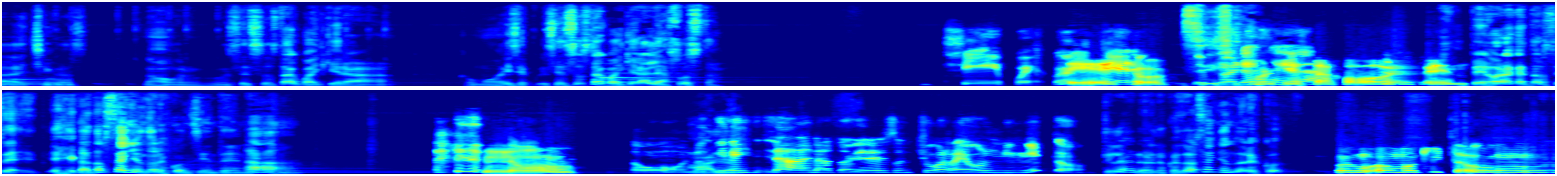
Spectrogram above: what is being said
Ay, chicos. No, pero se asusta a cualquiera. Como dice, se asusta a cualquiera, le asusta. Sí, pues De hecho, Sí. porque está joven. Peor a 14. Es que 14 años no eres consciente de nada. No. No, No, tienes nada, nada, todavía eres un churre, un niñito. Claro, a los 14 años no eres co- Un, un moquito, un,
